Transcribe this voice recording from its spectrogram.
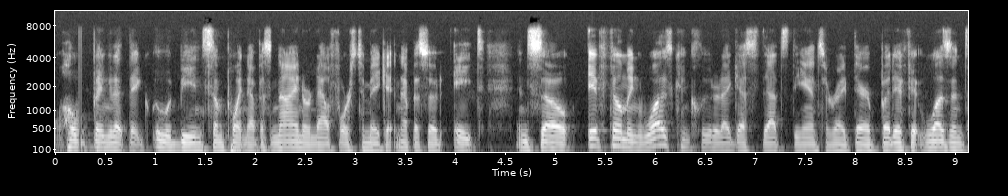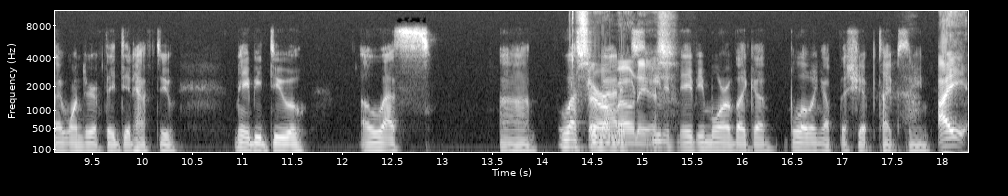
hoping that they it would be in some point in episode nine, or now forced to make it in episode eight. And so, if filming was concluded, I guess that's the answer right there. But if it wasn't, I wonder if they did have to maybe do a less uh, less dramatic Ceremonious. scene, maybe more of like a blowing up the ship type scene. I,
